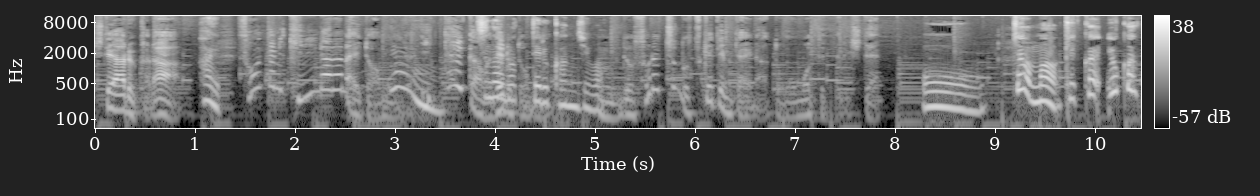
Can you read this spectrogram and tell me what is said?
してあるからはい。そんなに気にならないとは思ううん一体感つは出ると思ってる感じは。うん、でもそれちょっとつけてみたいなとも思ってたりしておー。じゃあまあ、結果良かっ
